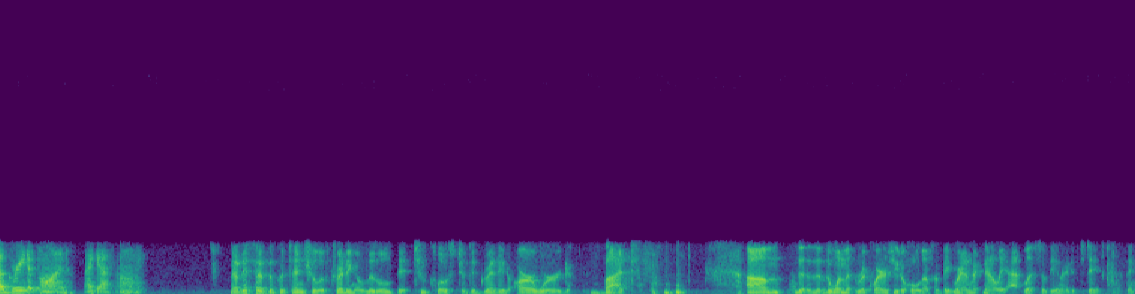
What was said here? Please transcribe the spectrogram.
agreed upon, I guess. Oh. Now, this has the potential of treading a little bit too close to the dreaded R word, but um, the, the, the one that requires you to hold up a big Rand McNally Atlas of the United States kind of thing.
